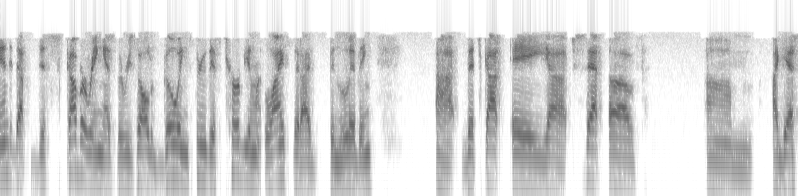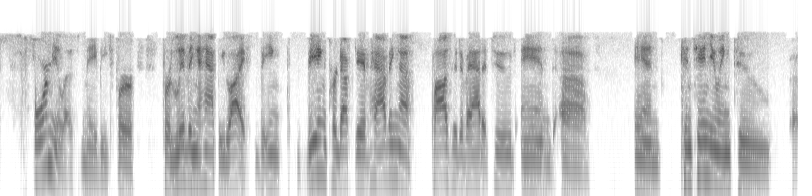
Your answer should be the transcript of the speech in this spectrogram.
ended up discovering as the result of going through this turbulent life that I've been living. Uh, that's got a uh, set of, um, I guess, formulas maybe for for living a happy life, being being productive, having a positive attitude, and uh, and continuing to uh,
